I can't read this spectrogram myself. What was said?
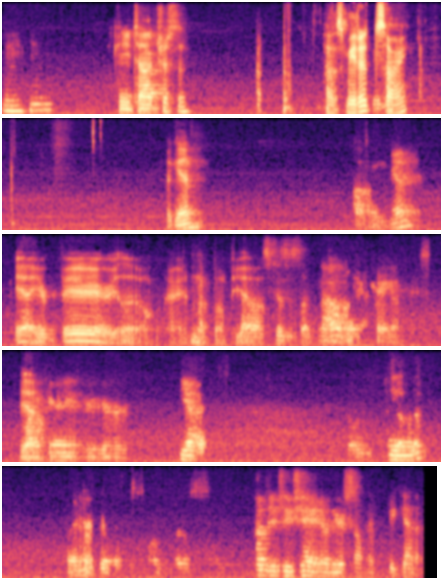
Can you talk, Tristan? I was muted. Sorry. Again? Oh, again? Yeah, you're very low. All right, I'm gonna bump you Yeah, up. it's because it's like, no, like, hang on. Yeah. Like, hearing through your, yeah. What did you change on your song beginning?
